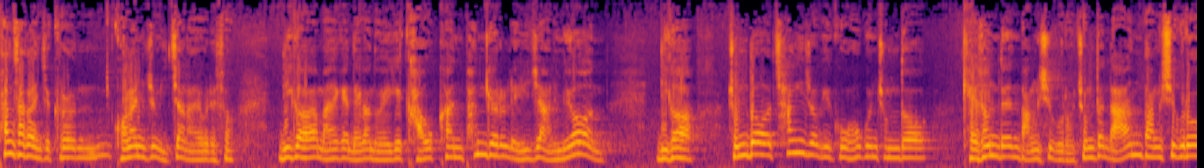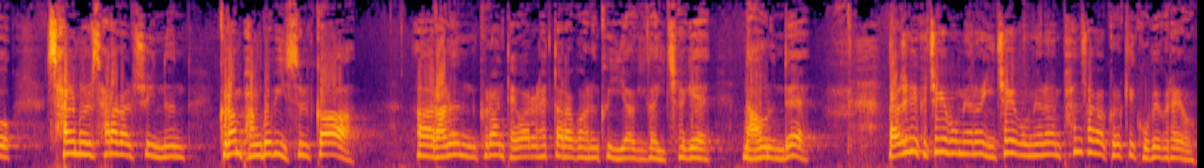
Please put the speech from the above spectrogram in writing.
판사가 이제 그런 권한이 좀 있잖아요. 그래서 네가 만약에 내가 너에게 가혹한 판결을 내리지 않으면 네가 좀 더 창의적이고 혹은 좀 더 개선된 방식으로 좀 더 나은 방식으로 삶을 살아갈 수 있는 그런 방법이 있을까라는 그러한 대화를 했다라고 하는 그 이야기가 이 책에 나오는데 나중에 그 책에 보면은 이 책에 보면은 판사가 그렇게 고백을 해요.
